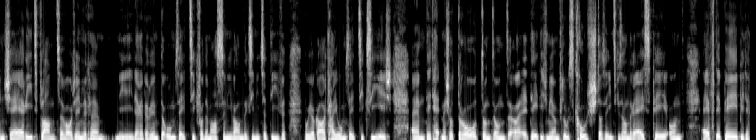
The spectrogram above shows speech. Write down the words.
einen Share einzupflanzen. Wahrscheinlich ähm, in der berühmten Umsetzung von der Masseneinwanderungsinitiative, wo ja gar keine Umsetzung war, ähm, dort hat man schon droht und, und äh, dort ist mir am Schluss gekuscht, also insbesondere SP und FDP. Bei der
